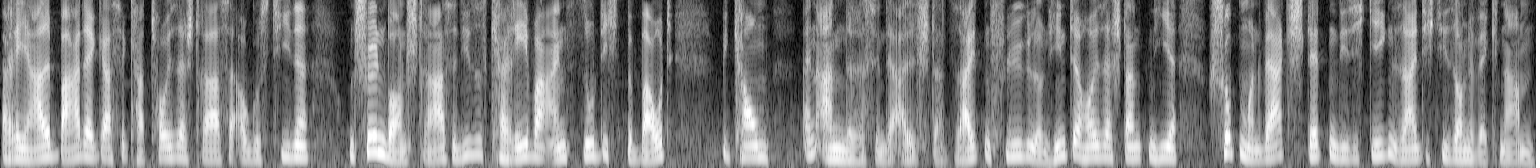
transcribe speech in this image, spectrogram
Areal Badergasse, Kartäuserstraße, Augustiner und Schönbornstraße. Dieses Karree war einst so dicht bebaut wie kaum ein anderes in der Altstadt. Seitenflügel und Hinterhäuser standen hier, Schuppen und Werkstätten, die sich gegenseitig die Sonne wegnahmen.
